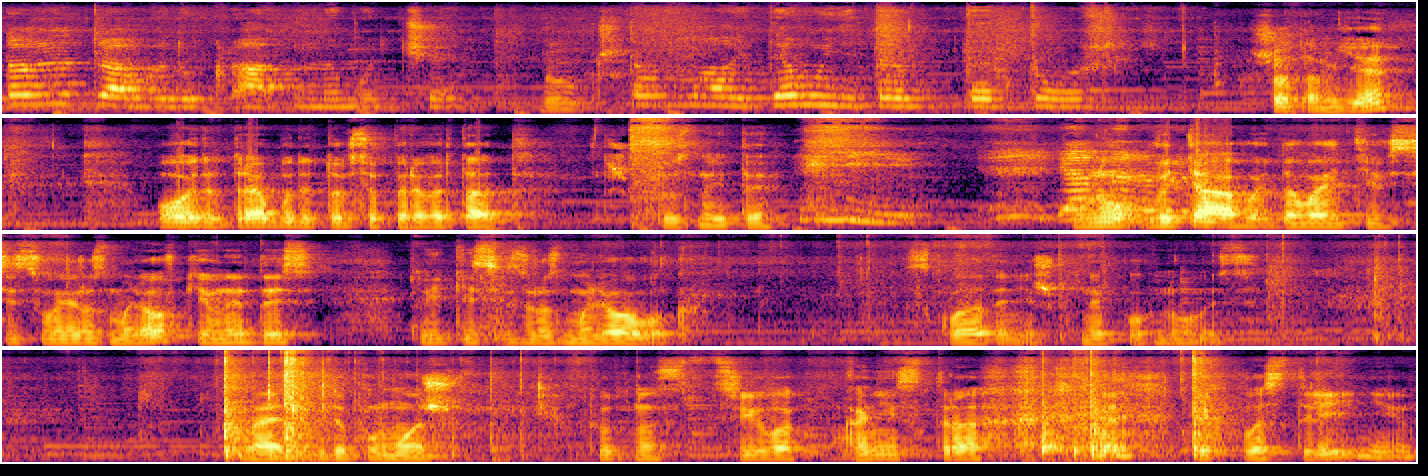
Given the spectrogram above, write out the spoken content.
там не треба дократно намочити. Добре. Давай, де мої там татушки? Що там є? Ой, тут треба буде то все перевертати, щоб то знайти. Я ну, перевер- витягуй давай ті всі свої розмальовки, і вони десь в якісь із розмальовок складені, щоб не погнулися. Давай я тобі допоможу. Тут у нас ціла каністра тих пластилінів.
